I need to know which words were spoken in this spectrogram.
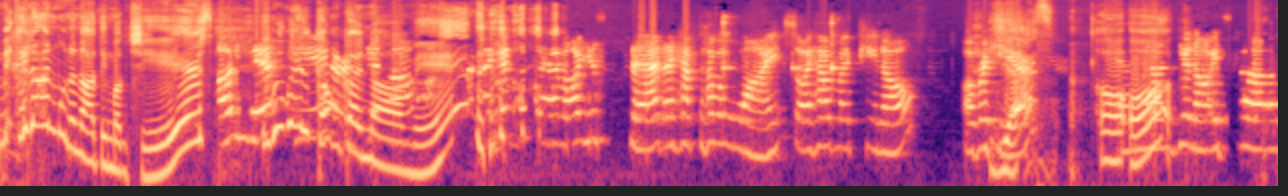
may- kailangan muna nating mag-cheers. Oh, yes, I-welcome cheers, ka know. namin. I get the demo. You said I have to have a wine, so I have my Pinot over here. Yes. Oo. And, uh, you know, it's uh,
